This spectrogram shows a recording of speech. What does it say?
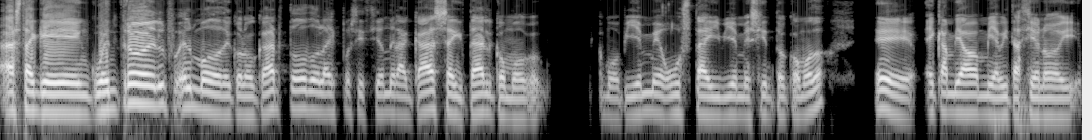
hasta que encuentro el, el modo de colocar todo, la disposición de la casa y tal, como, como bien me gusta y bien me siento cómodo, eh, he cambiado mi habitación hoy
